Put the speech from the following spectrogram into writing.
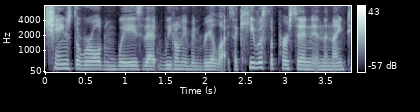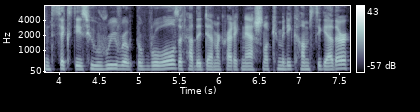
changed the world in ways that we don't even realize. Like he was the person in the 1960s who rewrote the rules of how the Democratic National Committee comes together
